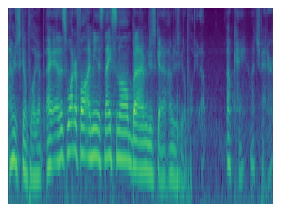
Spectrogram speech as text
I'm just gonna plug up. And this waterfall. I mean, it's nice and all, but I'm just gonna. I'm just gonna plug it up. Okay, much better.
